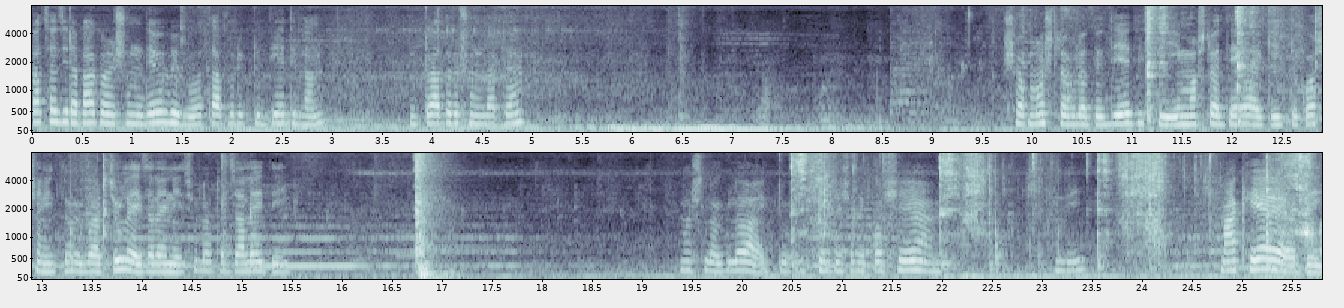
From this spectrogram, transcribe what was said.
কাঁচা জিরা বাগার সময় দেওয়া হইব, তারপর একটু দিয়ে দিলাম একটু আদা, রসুন বাটা। সব মশলাগুলোতে দিয়ে দিছি। এই মশলা দিয়ে আর কি একটু কষা নিতে হবে আর চুলাই জ্বালাই নিই, চুলাটা জ্বালাই দিই। মশলাগুলো একটু সবজির সাথে কষে দিই মাখে দিই।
